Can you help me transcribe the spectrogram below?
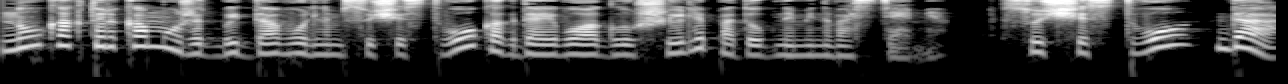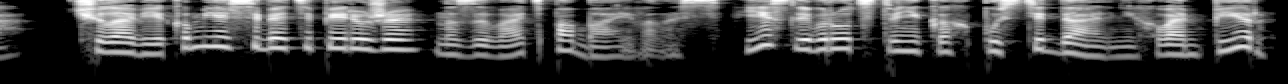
Ну, как только может быть довольным существо, когда его оглушили подобными новостями. Существо – да, Человеком я себя теперь уже называть побаивалась. Если в родственниках, пусть и дальних, вампир,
